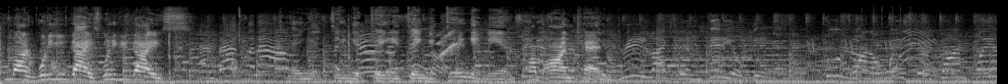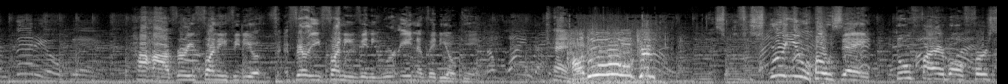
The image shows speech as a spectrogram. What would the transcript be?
Come on, what are you guys? What are you guys? Dang it, dang it, dang it, dang it, dang it, man. Come on, Ken. Really like them video games. Who'd want to waste their time playing video games? Haha, very funny video. Very funny, Vinny. We're in a video game. Ken. Hadouken! Screw you, Jose! Throw fireball first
